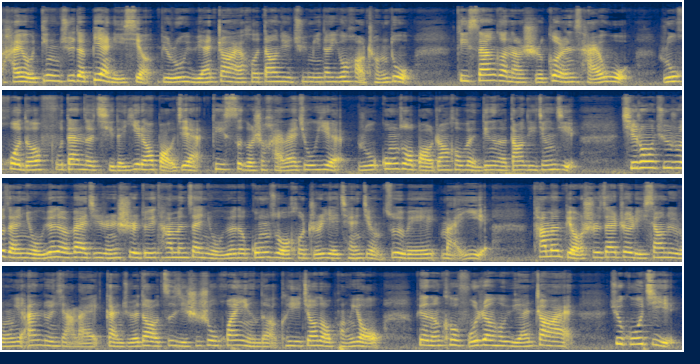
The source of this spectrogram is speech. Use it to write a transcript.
还有定居的便利性，比如语言障碍和当地居民的友好程度。第三个呢是个人财务，如获得负担得起的医疗保健。第四个是海外就业，如工作保障和稳定的当地经济。其中居住在纽约的外籍人士对他们在纽约的工作和职业前景最为满意。他们表示在这里相对容易安顿下来，感觉到自己是受欢迎的，可以交到朋友，并能克服任何语言障碍。据估计，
